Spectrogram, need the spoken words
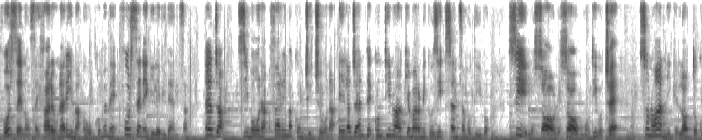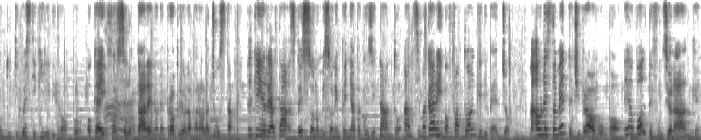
forse non sai fare una rima o come me, forse neghi l'evidenza. Eh già, Simona fa rima con cicciona e la gente continua a chiamarmi così senza motivo. Sì, lo so, lo so, un motivo c'è. Sono anni che lotto con tutti questi chili di troppo. Ok, forse lottare non è proprio la parola giusta, perché in realtà spesso non mi sono impegnata così tanto, anzi magari ho fatto anche di peggio. Ma onestamente ci provo un po' e a volte funziona anche.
